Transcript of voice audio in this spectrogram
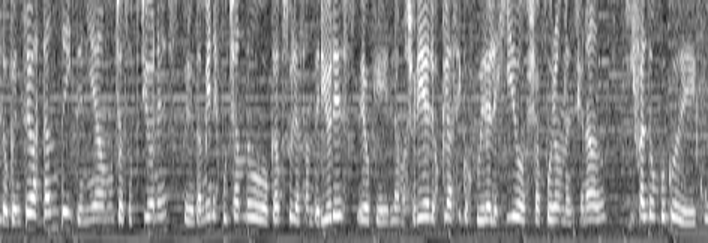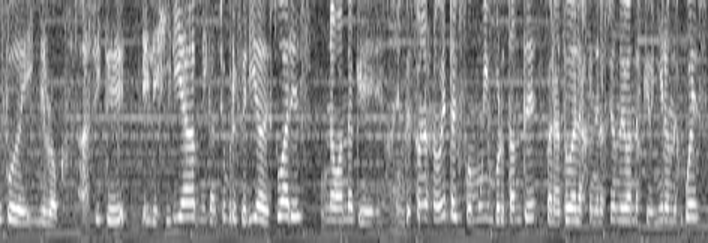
lo pensé bastante y tenía muchas opciones, pero también escuchando cápsulas anteriores veo que la mayoría de los clásicos que hubiera elegido ya fueron mencionados y falta un poco de cupo de indie rock. Así que elegiría mi canción preferida de Suárez, una banda que empezó en los 90 y fue muy importante para toda la generación de bandas que vinieron después,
